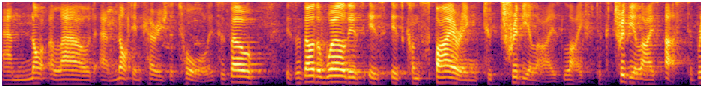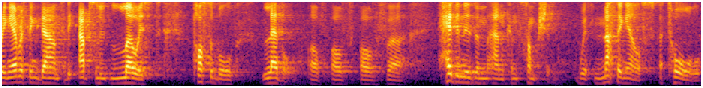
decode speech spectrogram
and not allowed and not encouraged at all. It's as though, it's as though the world is, is, is conspiring to trivialize life, to trivialize us, to bring everything down to the absolute lowest possible level of, of, of uh, hedonism and consumption with nothing else at all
